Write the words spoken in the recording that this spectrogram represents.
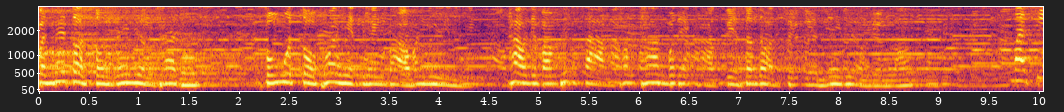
บรรยายตอนตนในเรื่องชาดกสมมุติโตพ่อเห็นแห่งบ่าววันนี้เท่าในบำเพ็ญสร้างทำท่านบ่ได้ขาดเวสันดรเสือเอินในเรื่องเรื่องล้ำมาสี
